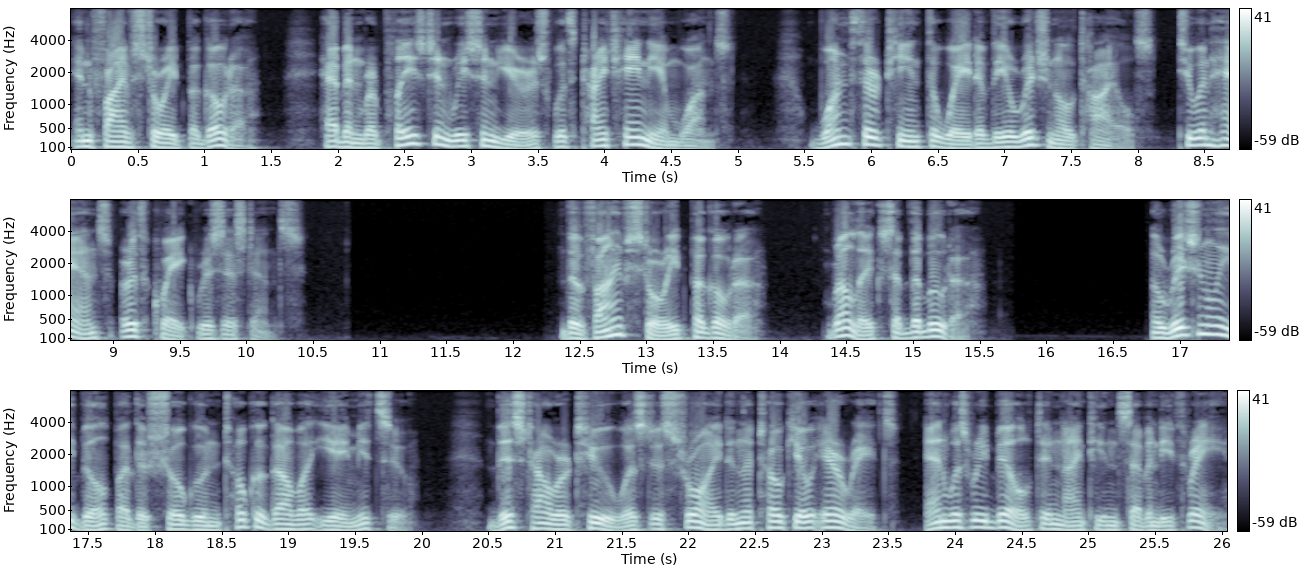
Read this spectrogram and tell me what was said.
and five-storied pagoda, have been replaced in recent years with titanium ones, one-thirteenth the weight of the original tiles, to enhance earthquake resistance. The five-storied pagoda, relics of the Buddha. Originally built by the shogun Tokugawa Iemitsu, this tower too was destroyed in the Tokyo air raids and was rebuilt in 1973.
